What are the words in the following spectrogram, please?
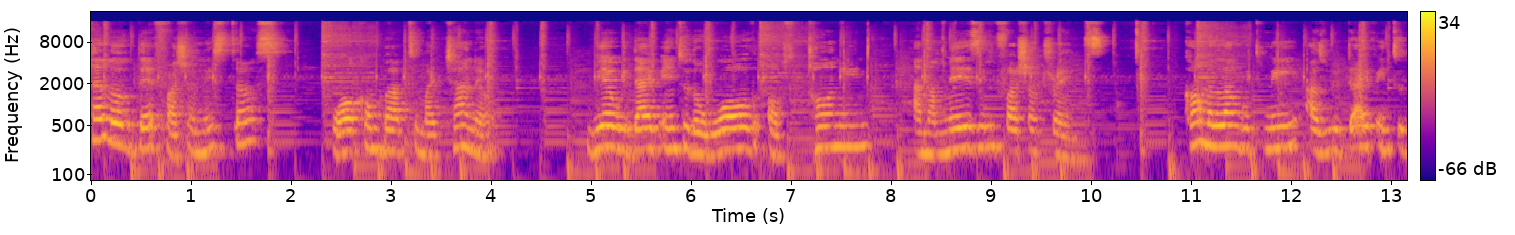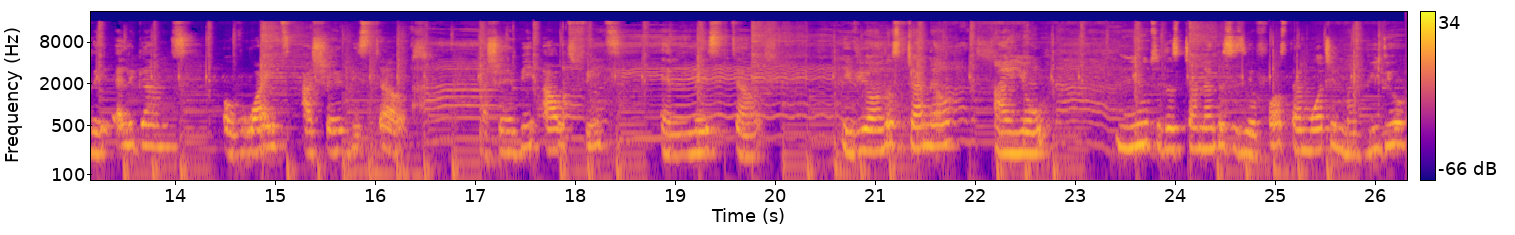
Hello there fashionistas, welcome back to my channel where we dive into the world of stunning and amazing fashion trends. Come along with me as we dive into the elegance of white Asoebi styles, Asoebi outfits and lace styles. If you're on this channel and you're new to this channel, this is your first time watching my video,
